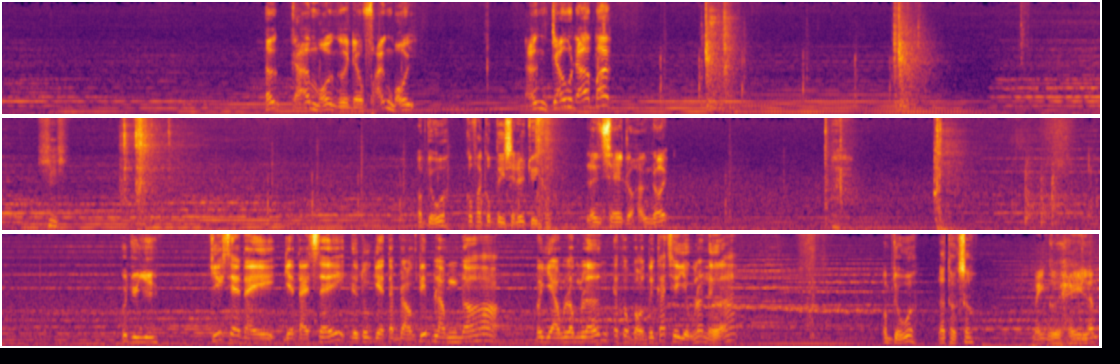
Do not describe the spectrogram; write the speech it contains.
Tất cả mọi người đều phản bội. Ăn cháu đã bắt Ông chủ Có phải công ty sẽ ra chuyện không? Lên xe rồi hắn nói. Có chuyện gì? Chiếc xe này và tài xế đều thuộc về tập đoàn Tiếp Long đó. Bây giờ ông Long lớn đã không còn tư cách sử dụng nó nữa. Ông chủ Là thật sao? Mấy người hay lắm.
